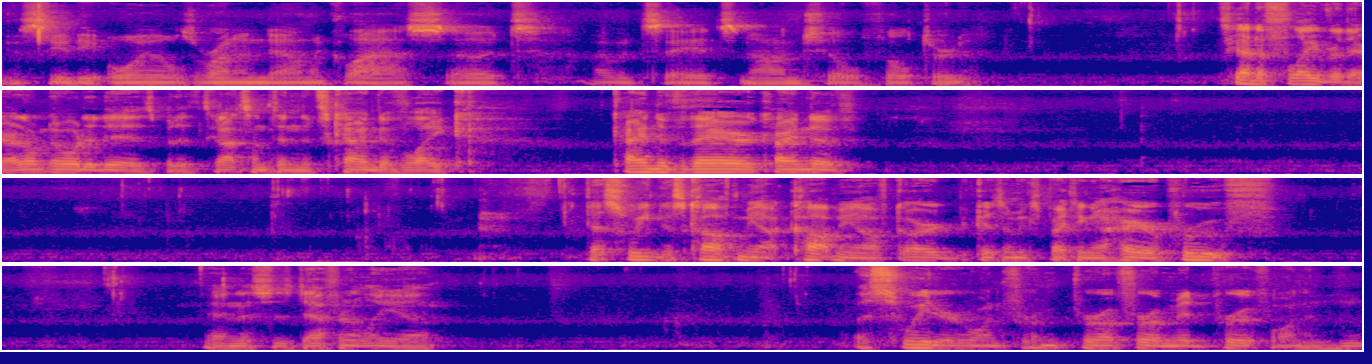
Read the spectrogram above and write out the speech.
You see the oils running down the glass, so it's I would say it's non-chill filtered. It's got a flavor there. I don't know what it is, but it's got something that's kind of like, kind of there, kind of. That sweetness caught me out, caught me off guard because I'm expecting a higher proof, and this is definitely a a sweeter one for for a, for a mid proof one. Mm-hmm.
